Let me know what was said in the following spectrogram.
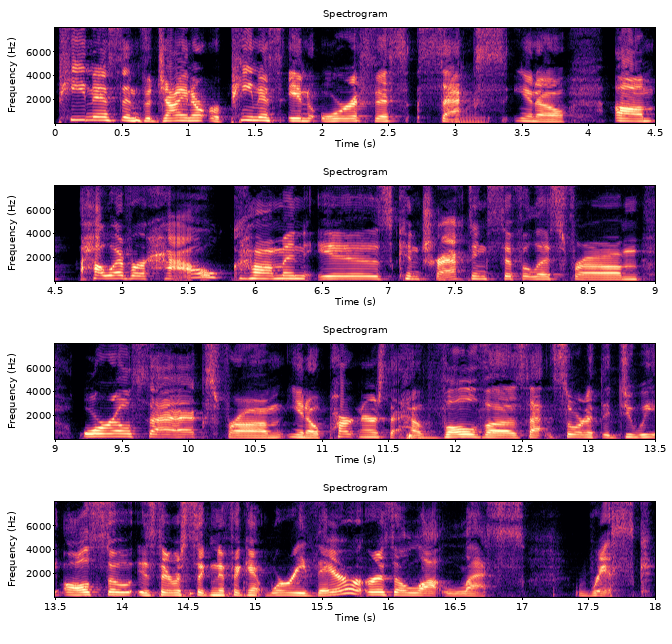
penis and vagina or penis in orifice sex you know. Um however how common is contracting syphilis from oral sex from you know partners that have vulvas that sort of thing? Do we also is there a significant worry there or is it a lot less risk?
